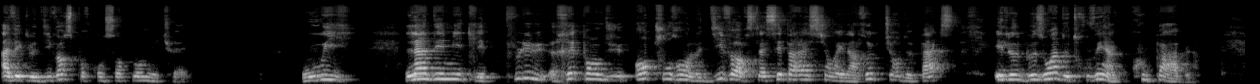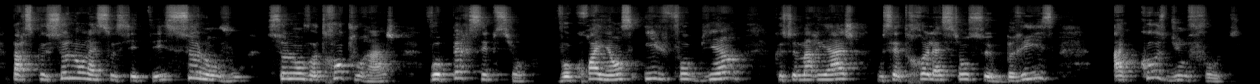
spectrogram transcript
avec le divorce pour consentement mutuel. Oui, l'un des mythes les plus répandus entourant le divorce, la séparation et la rupture de Pax est le besoin de trouver un coupable. Parce que selon la société, selon vous, selon votre entourage, vos perceptions, vos croyances, il faut bien que ce mariage ou cette relation se brise à cause d'une faute.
